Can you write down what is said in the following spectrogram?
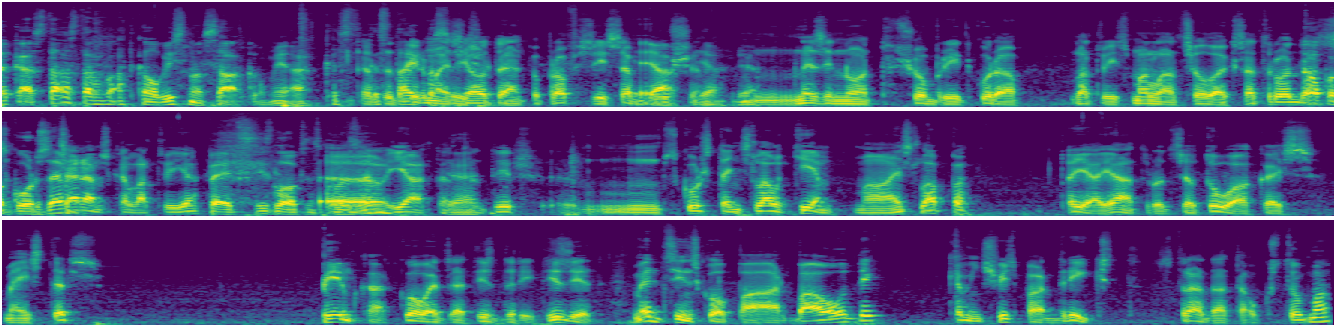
Tā kā stāstām atkal viss no sākuma. Jā. Kas, kas tā ir pirmais jautājums par profesijas apgūšanu. jā, jā. Nezinot šobrīd, kurā Latvijas malā cilvēks atrodas. Kaut kur kurzem. Cerams, ka Latvijā. Pēc izlauksmes Uh, jā, tā Jā. tad ir mm, skursteņš lauķiem mājaslapa. Tajā jāatrod sev tuvākais meistars. Pirmkārt, ko vajadzētu izdarīt? Iziet medicīnisko pārbaudi, ka viņš vispār drīkst strādāt augstumā.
